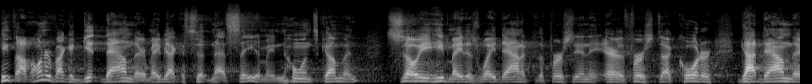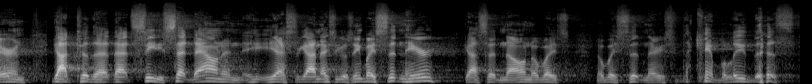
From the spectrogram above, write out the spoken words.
He thought, I wonder if I could get down there. Maybe I could sit in that seat. I mean, no one's coming. So he, he made his way down after the first inning, or the first uh, quarter, got down there and got to the, that seat. He sat down and he, asked the guy next to him, he goes, anybody sitting here? Guy said, no, nobody's Nobody's sitting there. He said, I can't believe this.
